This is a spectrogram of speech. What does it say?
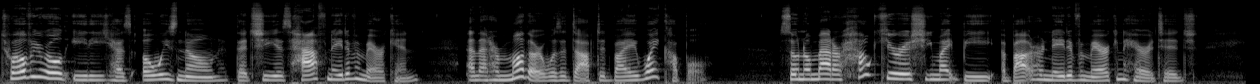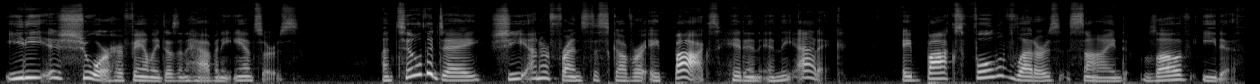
12 year old Edie has always known that she is half Native American and that her mother was adopted by a white couple. So, no matter how curious she might be about her Native American heritage, Edie is sure her family doesn't have any answers. Until the day she and her friends discover a box hidden in the attic. A box full of letters signed Love Edith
